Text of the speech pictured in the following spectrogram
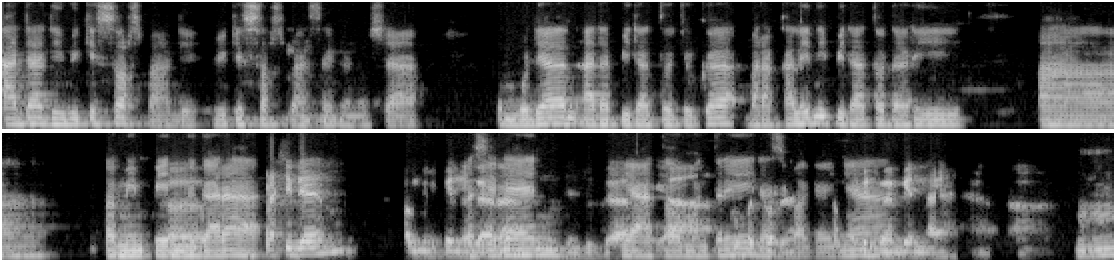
ada di Wikisource Pak, di Wikisource Bahasa hmm. Indonesia. Kemudian ada pidato juga, barangkali ini pidato dari uh, pemimpin uh, negara. Presiden, pemimpin negara, Presiden, juga ya, atau ya, menteri dan sebagainya. Pemimpin, ya. Uh. Mm -hmm.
